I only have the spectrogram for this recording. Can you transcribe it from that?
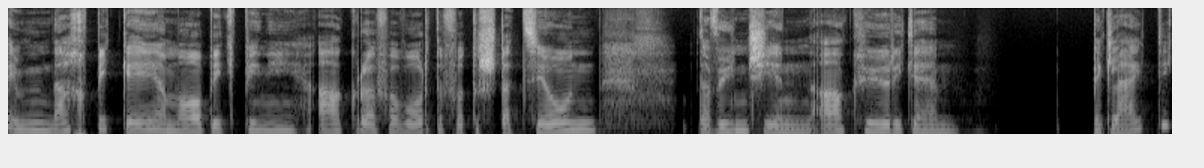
im Nachtpicket. Am Abend bin ich angerufen worden von der Station. Da wünsche ich einen Angehörigen Begleitung.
